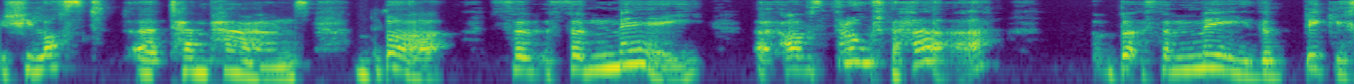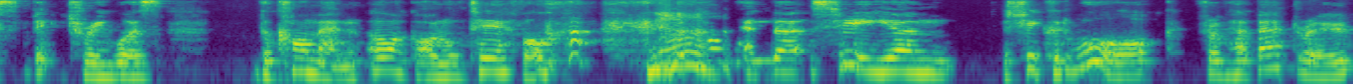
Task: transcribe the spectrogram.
she lost uh, ten pounds, but for for me, uh, I was thrilled for her, but for me, the biggest victory was the comment. Oh, I got all tearful. the comment that she um she could walk from her bedroom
